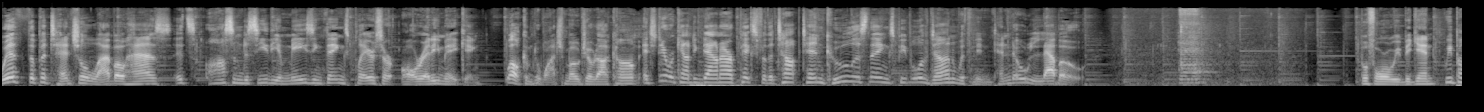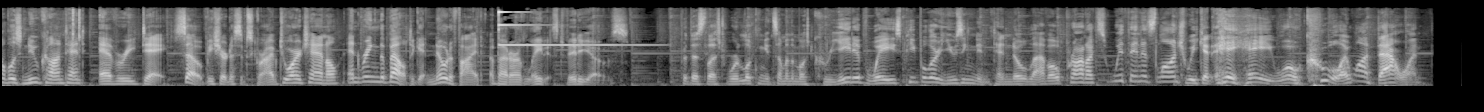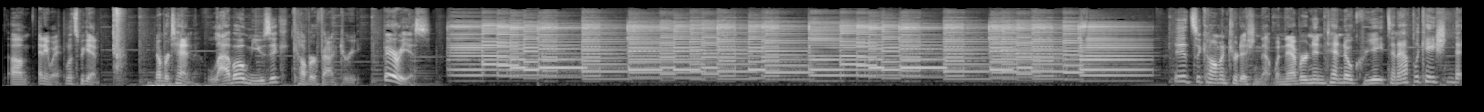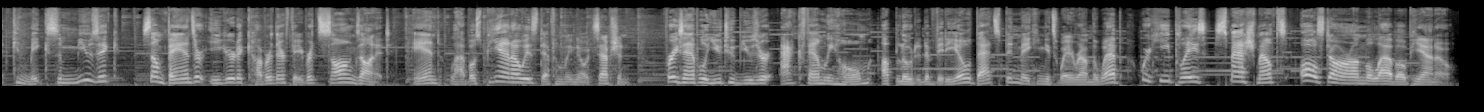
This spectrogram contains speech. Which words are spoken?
With the potential Labo has, it's awesome to see the amazing things players are already making. Welcome to WatchMojo.com, and today we're counting down our picks for the top 10 coolest things people have done with Nintendo Labo. Before we begin, we publish new content every day, so be sure to subscribe to our channel and ring the bell to get notified about our latest videos. For this list, we're looking at some of the most creative ways people are using Nintendo Labo products within its launch weekend. Hey, hey, whoa, cool, I want that one. Um, anyway, let's begin. Number 10, Labo Music Cover Factory. Various. It's a common tradition that whenever Nintendo creates an application that can make some music, some fans are eager to cover their favorite songs on it, and Labo's Piano is definitely no exception. For example, YouTube user Ack Family Home uploaded a video that's been making its way around the web where he plays Smash Mouth's All Star on the Labo piano.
